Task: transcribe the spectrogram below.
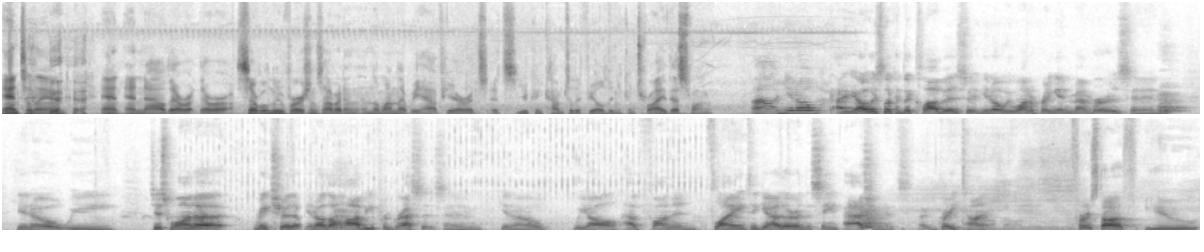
And to land. and, and now there are, there are several new versions of it, and, and the one that we have here, it's, it's, you can come to the field and you can try this one. Well, you know, I always look at the club as, you know, we want to bring in members and, you know, we just want to make sure that, you know, the hobby progresses and, you know, we all have fun and flying together and the same passion. It's a great time. First off, you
